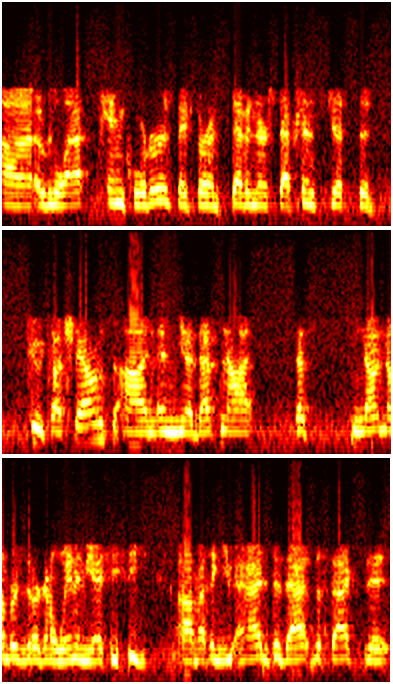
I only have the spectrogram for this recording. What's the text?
uh, over the last 10 quarters, they've thrown seven interceptions just to two touchdowns. Uh, and, and, you know, that's not, that's not numbers that are going to win in the SEC. Um, I think you add to that the fact that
